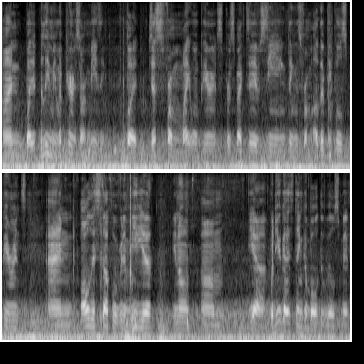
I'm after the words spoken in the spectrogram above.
And but believe me, my parents are amazing. But just from my own parents' perspective, seeing things from other people's parents, and all this stuff over the media, you know, um, yeah. What do you guys think about the Will Smith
